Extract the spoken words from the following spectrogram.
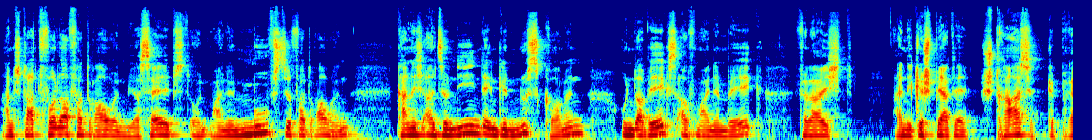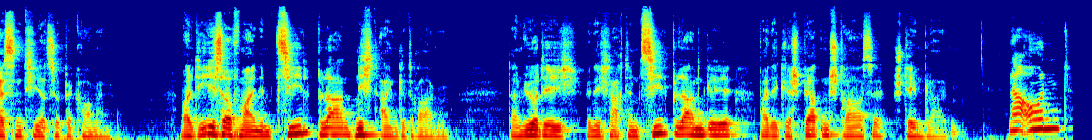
anstatt voller Vertrauen mir selbst und meinen Moves zu vertrauen, kann ich also nie in den Genuss kommen, unterwegs auf meinem Weg vielleicht eine gesperrte Straße gepräsentiert zu bekommen. Weil die ist auf meinem Zielplan nicht eingetragen. Dann würde ich, wenn ich nach dem Zielplan gehe, bei der gesperrten Straße stehen bleiben. Na und?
